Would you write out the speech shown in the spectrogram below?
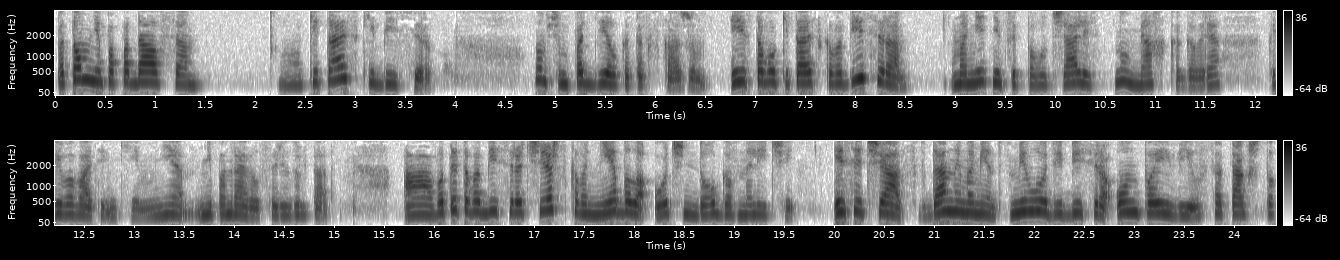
Потом мне попадался а, китайский бисер. В общем, подделка, так скажем. И из того китайского бисера монетницы получались, ну, мягко говоря, кривоватенькие. Мне не понравился результат. А вот этого бисера чешского не было очень долго в наличии. И сейчас, в данный момент, в мелодии бисера он появился, так что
